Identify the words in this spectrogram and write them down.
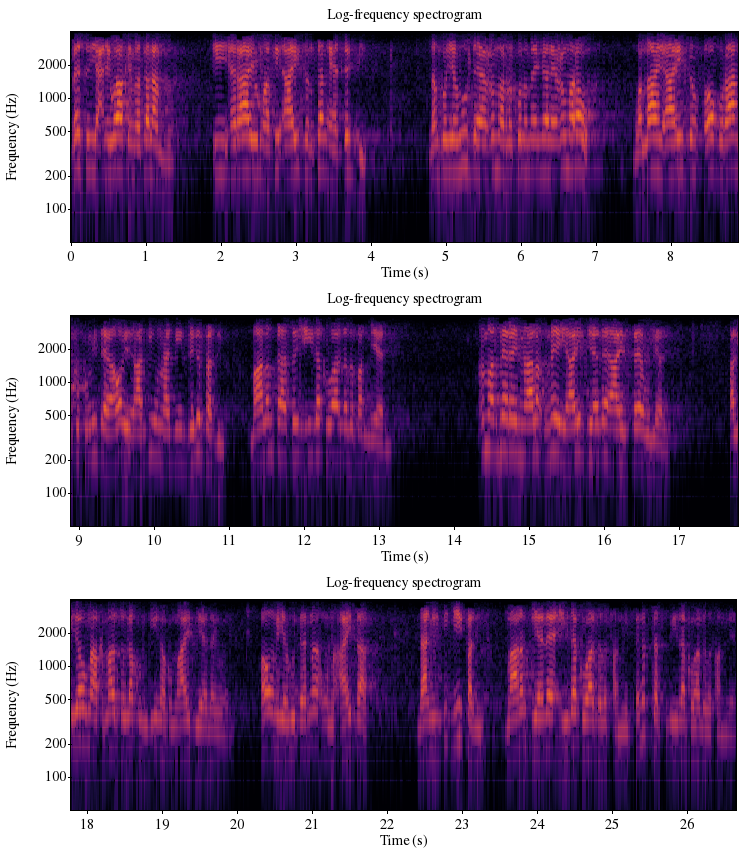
bes yani wa kay masalan ti erayo maki aayadan tan hadegdi lanko yahuud cumar kulama mere cumaraw wallahi aayada oo qur'aanka kumid e o haddii un haddii dega fadi maalintaasay ciida kuwaalada fadmiyeen cumar mere maal may aayadyeeda aayse yeri alyawma akmaltu lakum diinakum aayadyeeda weri o una yahuudna una aayadaas laniji fadi maalinteeda ciida kuwaalada fadmi sanadkas ciida kuwaalada fadmiye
